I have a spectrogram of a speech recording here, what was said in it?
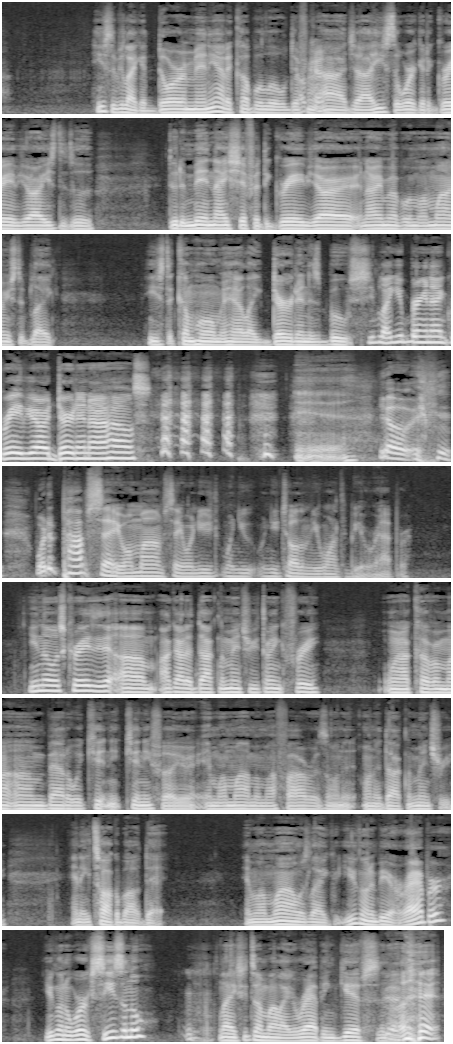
he used to be like a doorman. He had a couple little different Okay. odd jobs. He used to work at a graveyard. He used to do do the midnight shift at the graveyard. And I remember when my mom used to be like he used to come home and have like dirt in his boots. She'd be like, You bringing that graveyard dirt in our house? yeah. Yo, what did pops say or mom say when you when you when you told them you wanted to be a rapper? You know what's crazy? Um, I got a documentary, Think Free, when I cover my um battle with kidney kidney failure, and my mom and my father was on it on a documentary, and they talk about that. And my mom was like, "You're gonna be a rapper? You're gonna work seasonal?" Like she talking about like rapping gifts and all that.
